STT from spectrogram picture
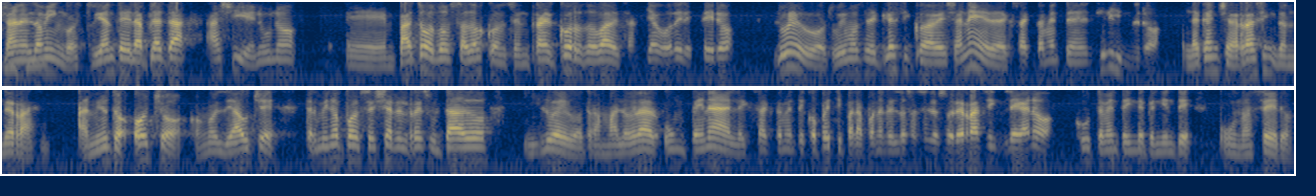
Ya en el domingo, Estudiante de La Plata allí en uno eh, empató 2 a 2 con Central Córdoba de Santiago del Estero. Luego tuvimos el clásico de Avellaneda, exactamente en el cilindro, en la cancha de Racing, donde Racing al minuto 8 con gol de Auche, terminó por sellar el resultado y luego, tras malograr un penal exactamente Copetti para poner el 2 a 0 sobre Racing, le ganó justamente Independiente 1 a 0.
